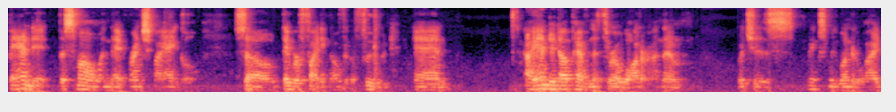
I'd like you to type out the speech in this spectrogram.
Bandit, the small one that wrenched my ankle. So they were fighting over the food. And I ended up having to throw water on them, which is makes me wonder why I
